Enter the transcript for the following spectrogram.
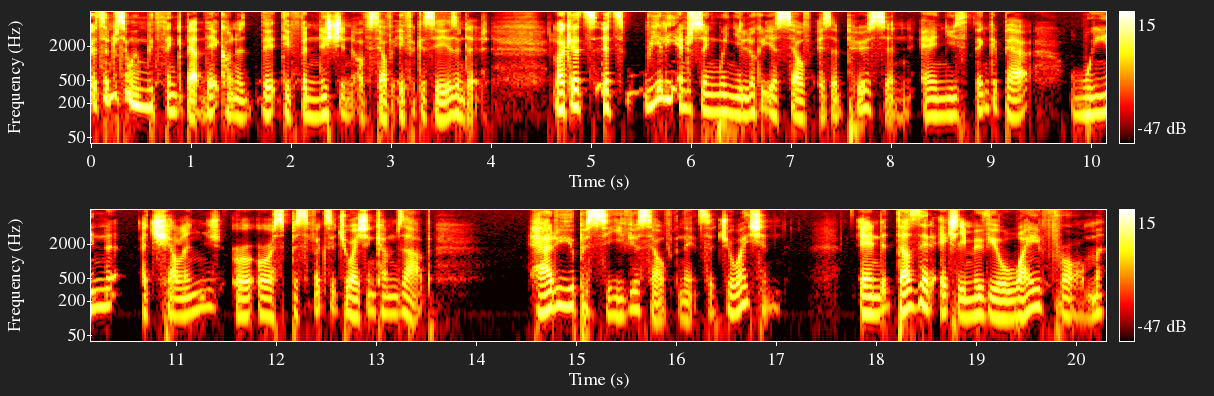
it's interesting when we think about that kind of that definition of self-efficacy, isn't it? Like it's it's really interesting when you look at yourself as a person and you think about when a challenge or, or a specific situation comes up, how do you perceive yourself in that situation? And does that actually move you away from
